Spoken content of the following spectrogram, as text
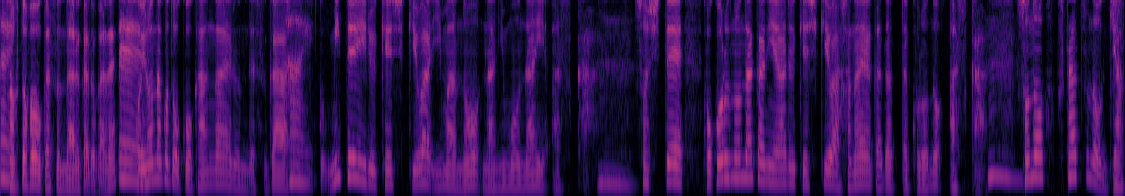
うん。はい。ソフトフォーカスになるかとかね、ええ。こういろんなことをこう考えるんですが、はい。見ている景色は今の何もない飛鳥。うんそして心の中にある景色は華やかだった頃の飛鳥。うんその二つのギャッ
